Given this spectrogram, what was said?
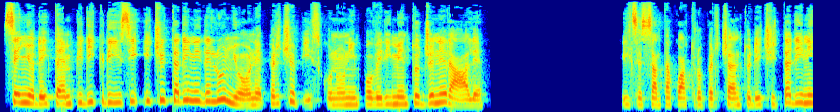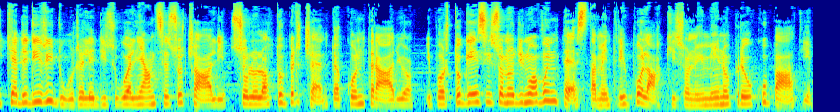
Segno dei tempi di crisi, i cittadini dell'Unione percepiscono un impoverimento generale, il 64% dei cittadini chiede di ridurre le disuguaglianze sociali, solo l'8% è contrario. I portoghesi sono di nuovo in testa, mentre i polacchi sono i meno preoccupati.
